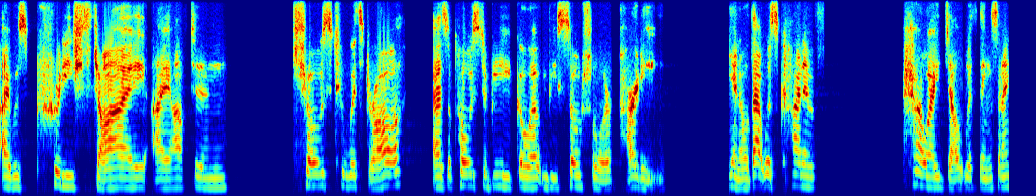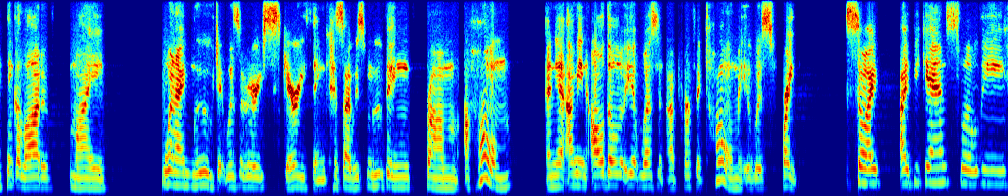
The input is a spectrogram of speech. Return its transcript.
I was pretty shy. I often chose to withdraw as opposed to be go out and be social or party. You know, that was kind of how I dealt with things. And I think a lot of my when I moved, it was a very scary thing because I was moving from a home. And yet, I mean, although it wasn't a perfect home, it was frightening. So I, I began slowly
